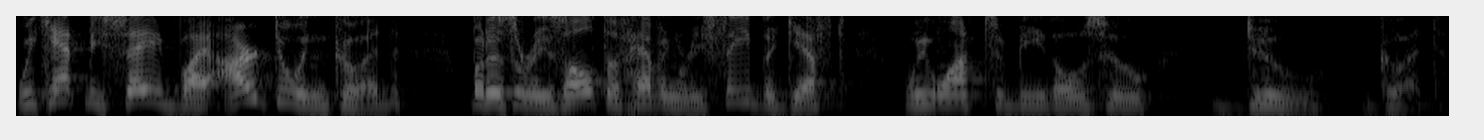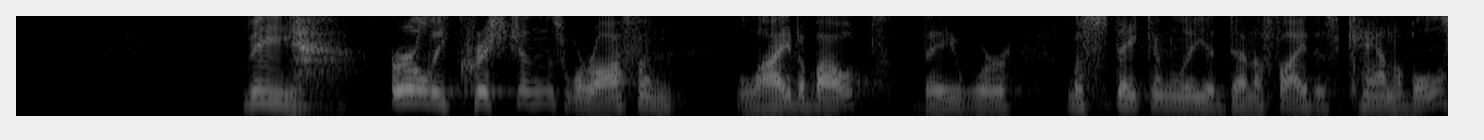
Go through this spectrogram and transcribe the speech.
we can't be saved by our doing good, but as a result of having received the gift, we want to be those who do good. The early Christians were often lied about. They were mistakenly identified as cannibals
